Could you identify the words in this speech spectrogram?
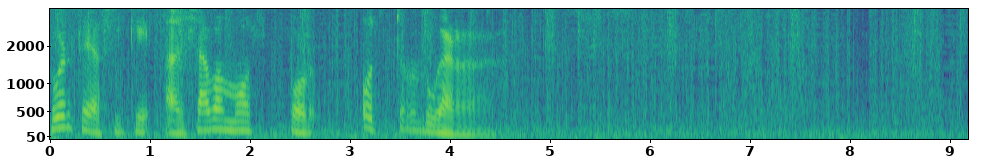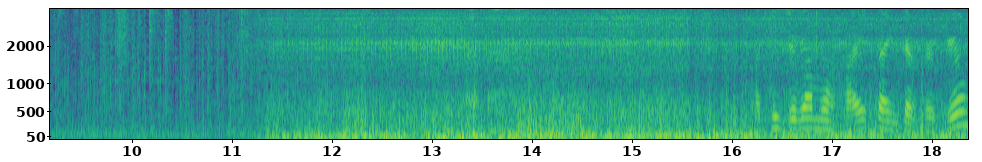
suerte, así que allá vamos por otro lugar. aquí llegamos a esta intersección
